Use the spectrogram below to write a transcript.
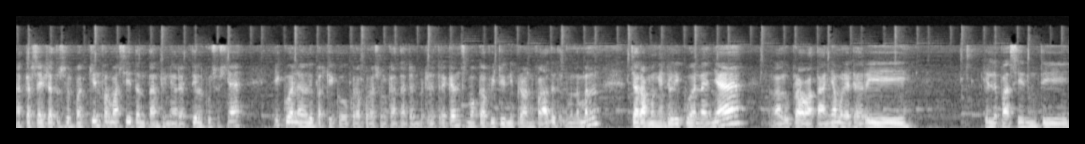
agar saya bisa terus berbagi informasi tentang dunia reptil khususnya iguana, leopard gecko, kura-kura sulcata dan bearded dragon. Semoga video ini bermanfaat untuk teman-teman. Cara menghandle iguananya, lalu perawatannya mulai dari dilepasin di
